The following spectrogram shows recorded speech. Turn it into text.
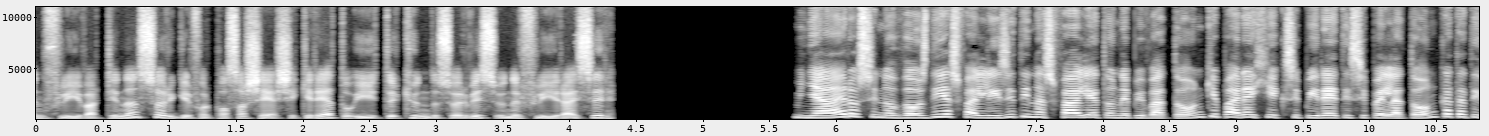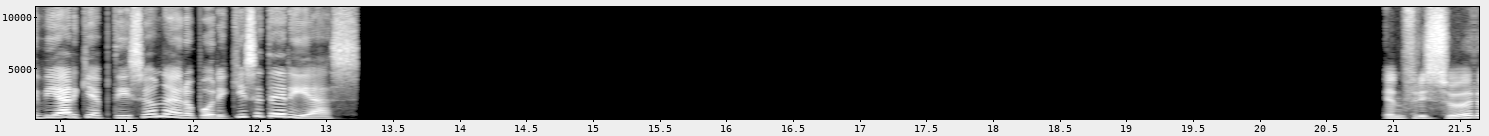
En flyvertinne sørger for passasjersikkerhet og yter kundeservice under flyreiser. Μια αεροσυνοδός διασφαλίζει την ασφάλεια των επιβατών και παρέχει εξυπηρέτηση πελατών κατά τη διάρκεια πτήσεων αεροπορικής εταιρείας. En frisør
